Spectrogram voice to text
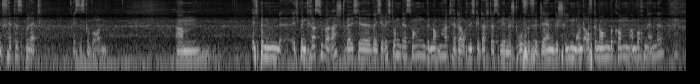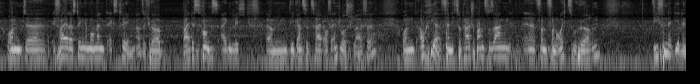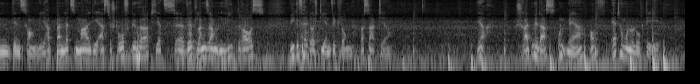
Fettes Brett ist es geworden. Ähm, ich bin, ich bin krass überrascht, welche, welche Richtung der Song genommen hat. Hätte auch nicht gedacht, dass wir eine Strophe für Jan geschrieben und aufgenommen bekommen am Wochenende. Und äh, ich feiere das Ding im Moment extrem. Also ich höre beide Songs eigentlich ähm, die ganze Zeit auf Endlosschleife. Und auch hier fände ich total spannend zu sagen, äh, von, von euch zu hören. Wie findet ihr denn den Song? Ihr habt beim letzten Mal die erste Strophe gehört, jetzt äh, wird langsam ein Lied draus. Wie gefällt euch die Entwicklung? Was sagt ihr? Ja, schreibt mir das und mehr auf äthermonolog.de.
